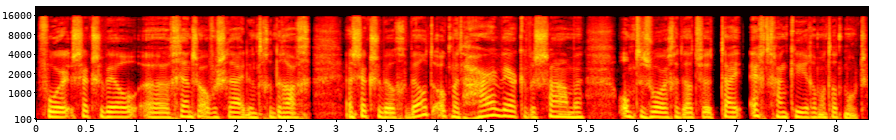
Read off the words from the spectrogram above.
voor seksueel uh, grensoverschrijdend gedrag en seksueel geweld. Ook met haar werken we samen om te zorgen dat we het tij echt gaan keren, want dat moet.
